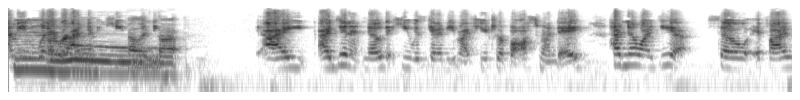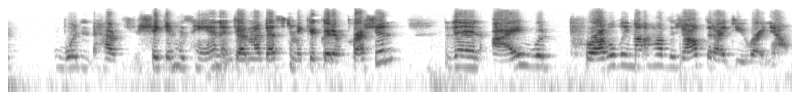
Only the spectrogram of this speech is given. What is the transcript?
I mean, mm. whenever I met Keith, I like that. I I didn't know that he was going to be my future boss one day. Had no idea. So if I wouldn't have shaken his hand and done my best to make a good impression, then I would probably not have the job that I do right now.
